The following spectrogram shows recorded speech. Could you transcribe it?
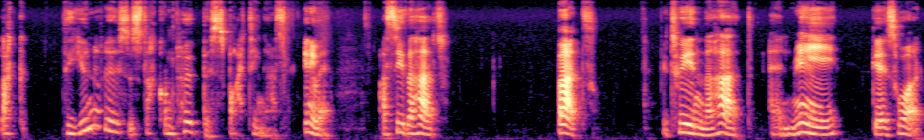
like the universe is like on purpose spiting us. Anyway, I see the hut. But between the hut and me, guess what?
